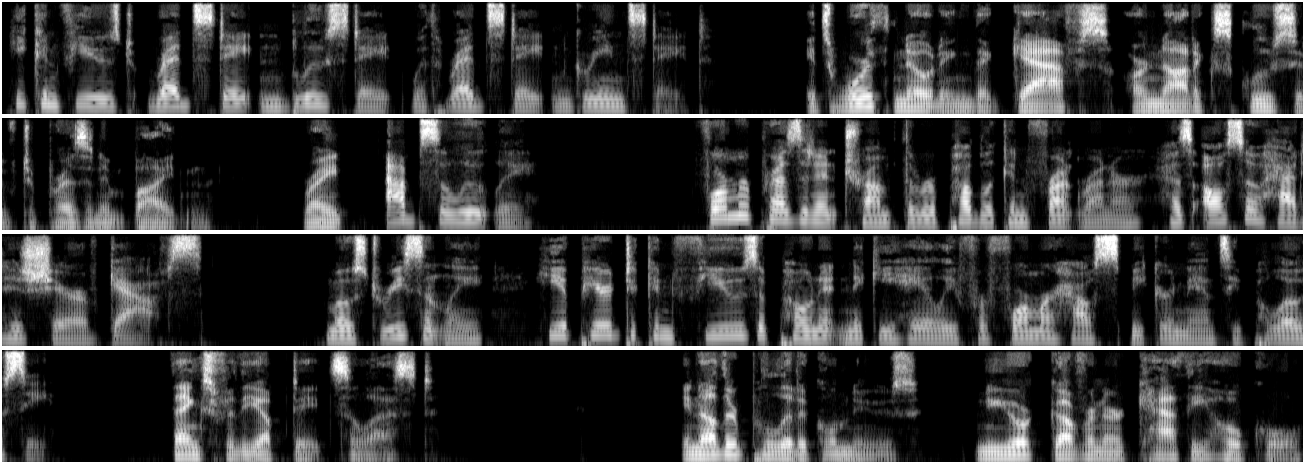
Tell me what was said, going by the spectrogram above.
he confused red state and blue state with red state and green state. It's worth noting that gaffes are not exclusive to President Biden, right? Absolutely. Former President Trump, the Republican frontrunner, has also had his share of gaffes. Most recently, he appeared to confuse opponent Nikki Haley for former House Speaker Nancy Pelosi. Thanks for the update, Celeste. In other political news, New York Governor Kathy Hochul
